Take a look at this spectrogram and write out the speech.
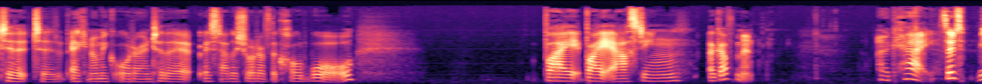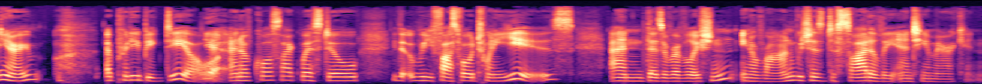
to the to economic order and to the established order of the Cold War by by ousting a government. Okay. So it's you know a pretty big deal. Yeah. And of course, like we're still, we fast forward 20 years and there's a revolution in Iran, which is decidedly anti American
